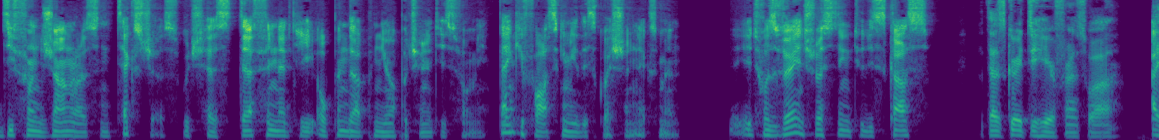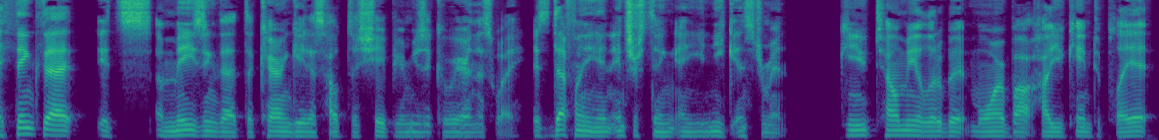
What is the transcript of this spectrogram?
different genres and textures, which has definitely opened up new opportunities for me. Thank you for asking me this question, Lexman. It was very interesting to discuss. That's great to hear, Francois. I think that it's amazing that the carangid has helped to shape your music career in this way. It's definitely an interesting and unique instrument. Can you tell me a little bit more about how you came to play it?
